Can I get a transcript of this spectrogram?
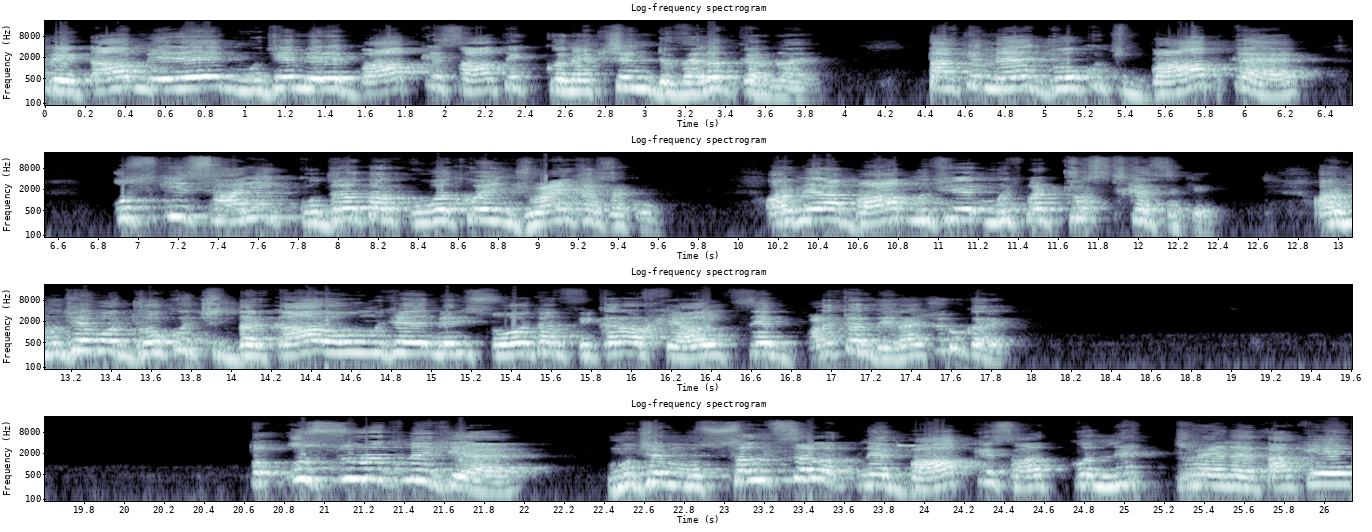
بیٹا میرے، مجھے میرے باپ کے ساتھ ایک کنیکشن ڈیولپ کرنا ہے تاکہ میں جو کچھ باپ کا ہے، اس کی ساری قدرت اور قوت کو انجوائے کر سکوں اور میرا باپ مجھے، مجھ پر ٹرسٹ کر سکے۔ اور مجھے وہ جو کچھ درکار ہو مجھے میری سوچ اور فکر اور خیال سے بڑھ کر دینا شروع کرے۔ تو اس صورت میں کیا ہے؟ مجھے مسلسل اپنے باپ کے ساتھ کنیکٹ رہنا ہے تاکہ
